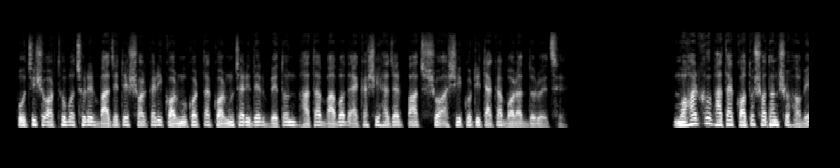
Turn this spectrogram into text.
পঁচিশ অর্থবছরের বাজেটে সরকারি কর্মকর্তা কর্মচারীদের বেতন ভাতা বাবদ একাশি হাজার পাঁচশো আশি কোটি টাকা বরাদ্দ রয়েছে। মহার্ঘ ভাতা কত শতাংশ হবে,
